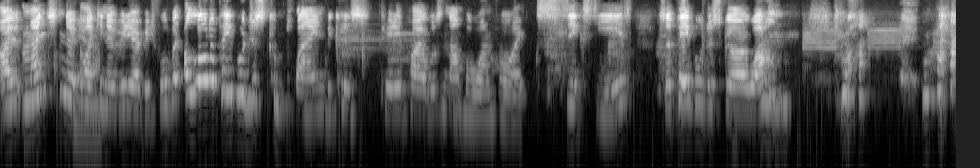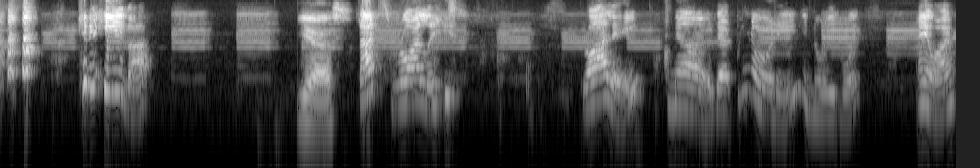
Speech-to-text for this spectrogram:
I mentioned it like in a video before, but a lot of people just complain because PewDiePie was number one for like six years. So people just go, um, can you hear that? Yes. That's Riley. Riley? No, don't be naughty, you naughty boy. Anyway.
